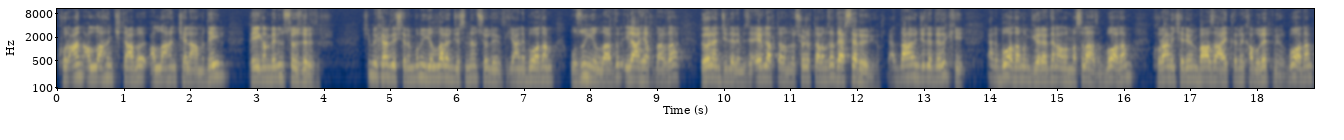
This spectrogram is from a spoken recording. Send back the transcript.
Kur'an Allah'ın kitabı, Allah'ın kelamı değil, peygamberin sözleridir. Şimdi kardeşlerim bunu yıllar öncesinden söyledik. Yani bu adam uzun yıllardır ilahiyatlarda öğrencilerimize, evlatlarımıza, çocuklarımıza dersler veriyor. Yani daha önce de dedik ki yani bu adamın görevden alınması lazım. Bu adam Kur'an-ı Kerim'in bazı ayetlerini kabul etmiyor. Bu adam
